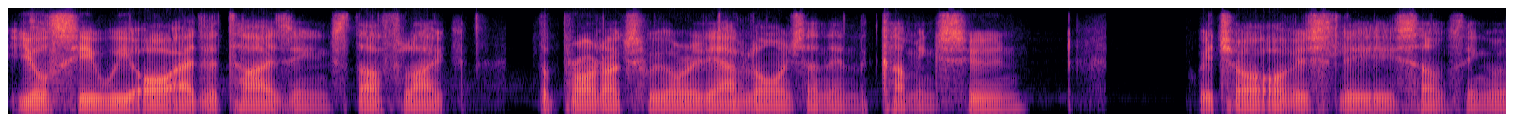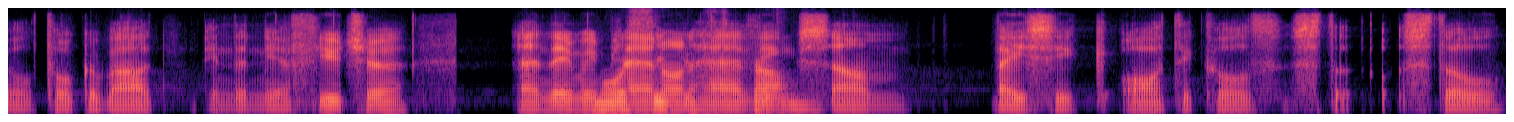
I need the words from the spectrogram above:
you'll see we are advertising stuff like the products we already have launched and then the coming soon which are obviously something we'll talk about in the near future and then we More plan on having some basic articles st- still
